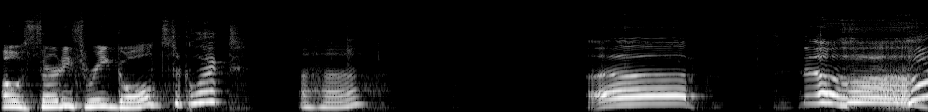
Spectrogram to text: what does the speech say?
Oh, 33 golds to collect? Uh huh. Uh. Oh,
